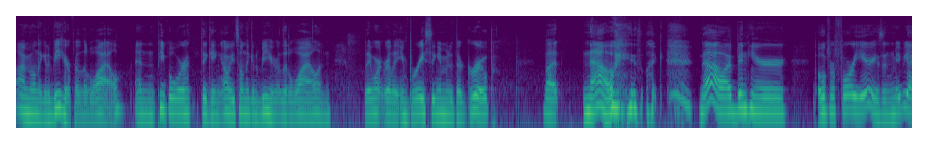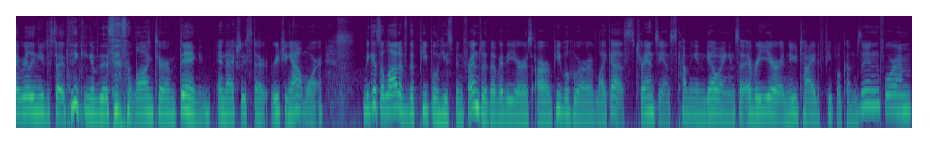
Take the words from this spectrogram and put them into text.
oh, I'm only going to be here for a little while. And people were thinking, oh, he's only going to be here a little while. And they weren't really embracing him into their group. But now he's like, now I've been here over four years and maybe I really need to start thinking of this as a long term thing and, and actually start reaching out more. because a lot of the people he's been friends with over the years are people who are like us, transients coming and going. And so every year a new tide of people comes in for him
